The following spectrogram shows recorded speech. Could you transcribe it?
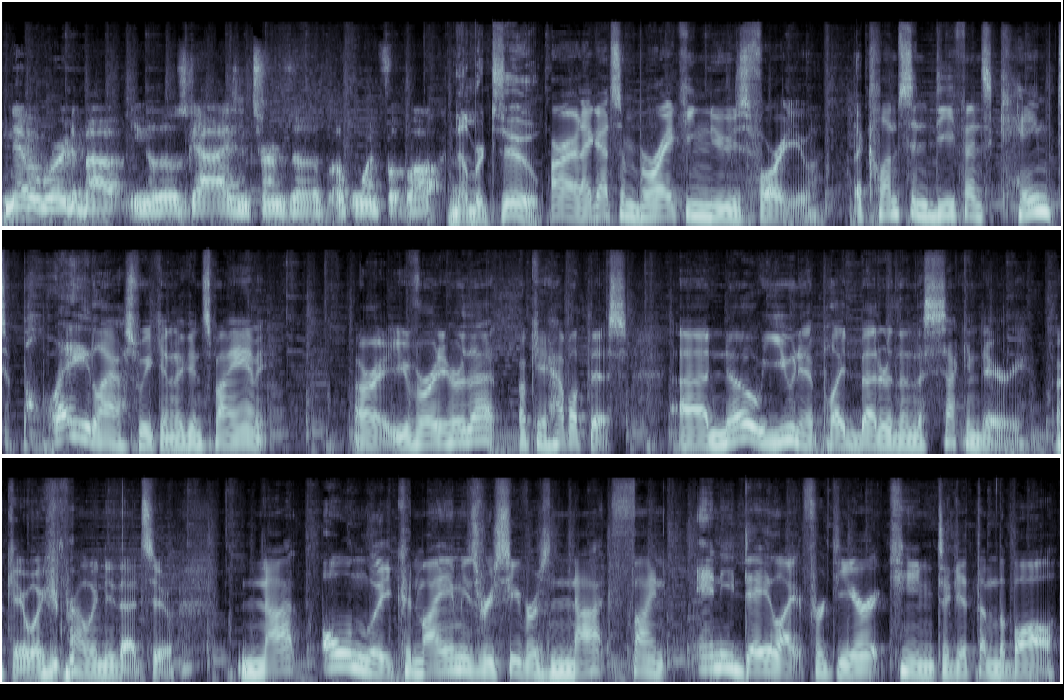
never worried about you know those guys in terms of, of one football. Number two. All right, I got some breaking news for you. The Clemson defense came to play last weekend against Miami. All right, you've already heard that? Okay, how about this? Uh, no unit played better than the secondary. Okay, well, you probably knew that too. Not only could Miami's receivers not find any daylight for D'Eriq King to get them the ball,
